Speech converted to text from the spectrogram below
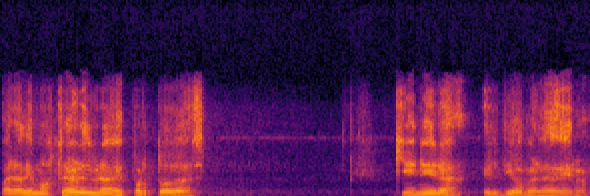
para demostrar de una vez por todas quién era el Dios verdadero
